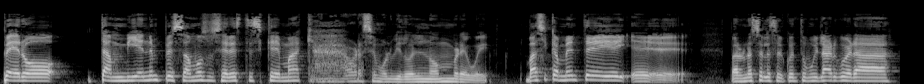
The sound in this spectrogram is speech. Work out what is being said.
pero también empezamos a hacer este esquema que ah, ahora se me olvidó el nombre, güey. Básicamente, eh, para no hacerles el cuento muy largo, era,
